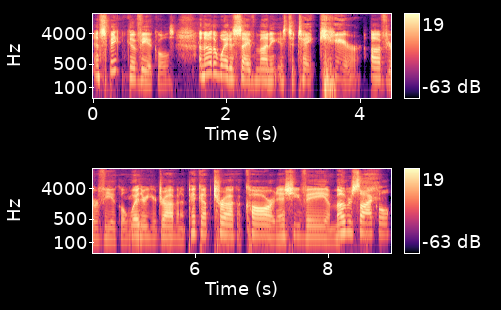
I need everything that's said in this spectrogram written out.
And speaking of vehicles, another way to save money is to take care of your vehicle, Mm-hmm. whether you're driving a pickup truck, a car, an SUV, a motorcycle,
